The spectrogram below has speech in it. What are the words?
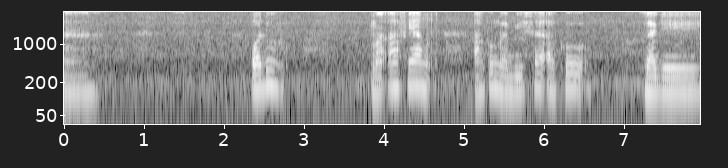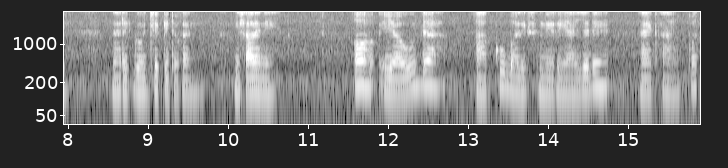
uh, waduh maaf yang aku nggak bisa aku lagi narik gojek gitu kan. Misalnya nih oh ya udah aku balik sendiri aja deh naik angkot.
